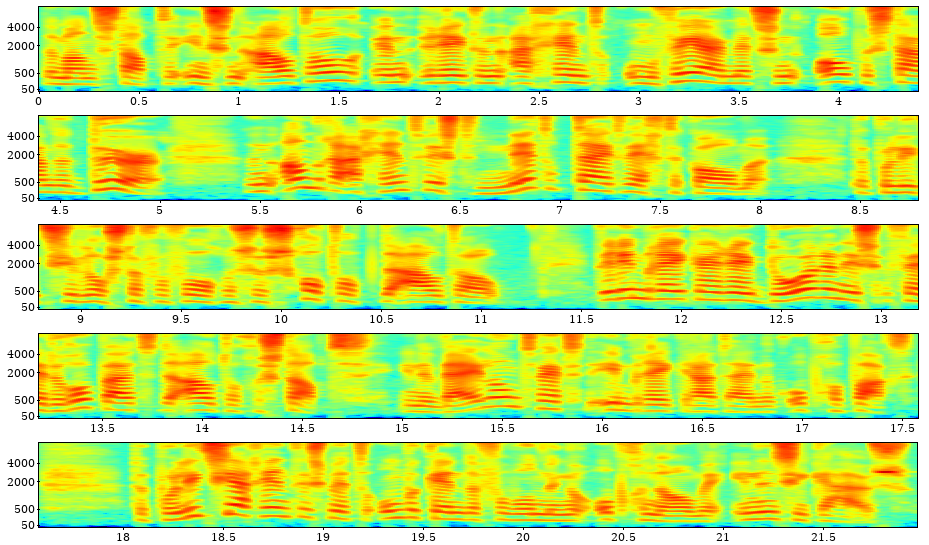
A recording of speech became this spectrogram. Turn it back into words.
De man stapte in zijn auto en reed een agent omver met zijn openstaande deur. Een andere agent wist net op tijd weg te komen. De politie loste vervolgens een schot op de auto. De inbreker reed door en is verderop uit de auto gestapt. In een weiland werd de inbreker uiteindelijk opgepakt. De politieagent is met onbekende verwondingen opgenomen in een ziekenhuis.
